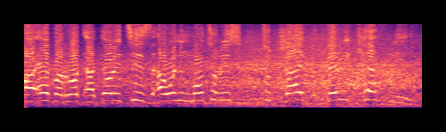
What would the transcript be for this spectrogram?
However, road authorities are warning motorists to drive very carefully.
